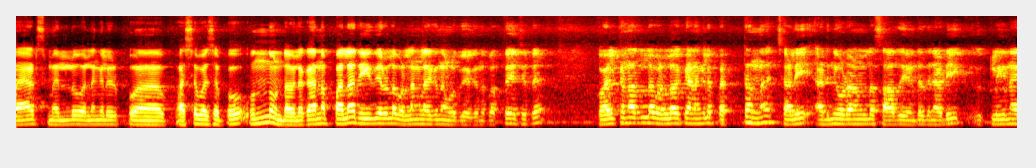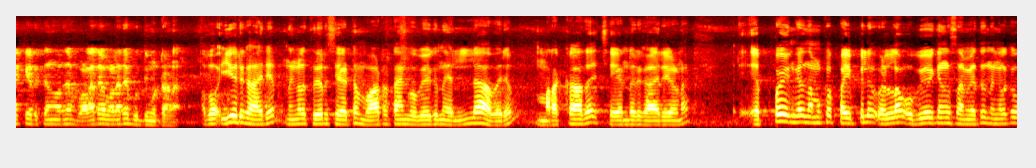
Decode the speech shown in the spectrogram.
ബാഡ് സ്മെല്ലോ അല്ലെങ്കിൽ ഒരു പശപശപ്പോ ഒന്നും ഉണ്ടാവില്ല. കാരണം പല രീതിയിലുള്ള വെള്ളങ്ങളായിരിക്കും നമ്മൾ ഉപയോഗിക്കുന്നത്. പ്രത്യേകിച്ചിട്ട് കോയൽ കിണറിലെ വെള്ളമൊക്കെ ആണെങ്കിൽ പെട്ടെന്ന് ചളി അടിഞ്ഞുകൂടാനുള്ള സാധ്യതയുണ്ട്. ഇതിനടി ക്ലീൻ ആക്കി എടുക്കുക എന്ന് പറഞ്ഞാൽ വളരെ വളരെ ബുദ്ധിമുട്ടാണ്. അപ്പോൾ ഈ ഒരു കാര്യം നിങ്ങൾ തീർച്ചയായിട്ടും വാട്ടർ ടാങ്ക് ഉപയോഗിക്കുന്ന എല്ലാവരും മറക്കാതെ ചെയ്യേണ്ട ഒരു കാര്യമാണ്. എപ്പോഴെങ്കിലും നമുക്ക് പൈപ്പിൽ വെള്ളം ഉപയോഗിക്കുന്ന സമയത്ത് നിങ്ങൾക്ക്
